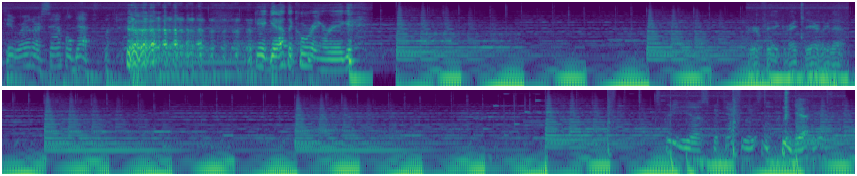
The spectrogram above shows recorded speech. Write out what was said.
Okay, we're at our sample depth. Okay, get out the coring rig. Perfect, right there. Look at that. It's pretty uh, spectacular, isn't it? yeah.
